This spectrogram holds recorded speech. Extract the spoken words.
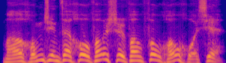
马红俊在后方释放凤凰火线，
